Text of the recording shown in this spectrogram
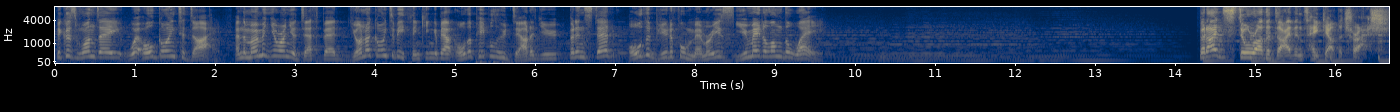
Because one day, we're all going to die. And the moment you're on your deathbed, you're not going to be thinking about all the people who doubted you, but instead, all the beautiful memories you made along the way. But I'd still rather die than take out the trash.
